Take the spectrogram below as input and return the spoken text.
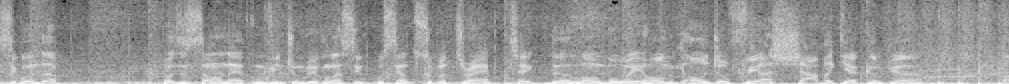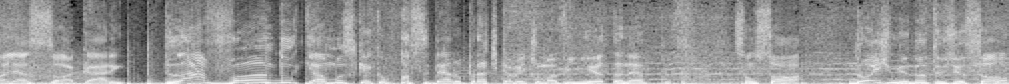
Segunda posição, né, com 21,5%, Supertramp Take the Long Way Home, onde eu fui achava que ia campeã. Olha só, cara, lavando que a música que eu considero praticamente uma vinheta, né? São só dois minutos de som,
